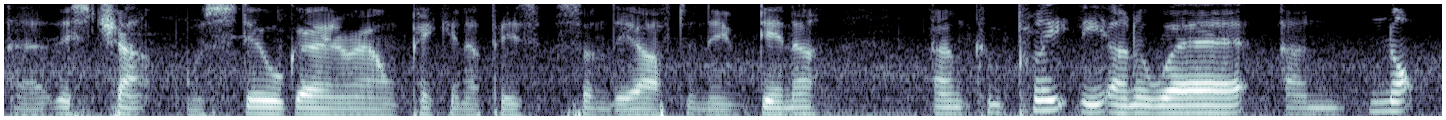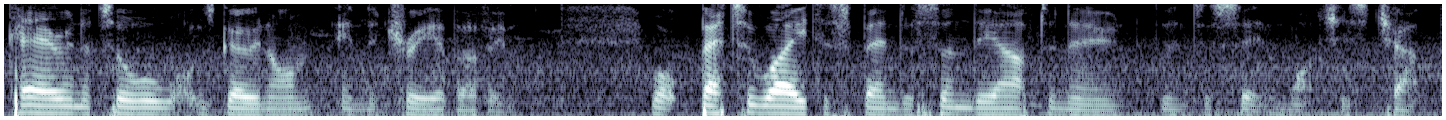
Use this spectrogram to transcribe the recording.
Uh, this chap was still going around picking up his Sunday afternoon dinner and completely unaware and not caring at all what was going on in the tree above him. What better way to spend a Sunday afternoon than to sit and watch this chap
